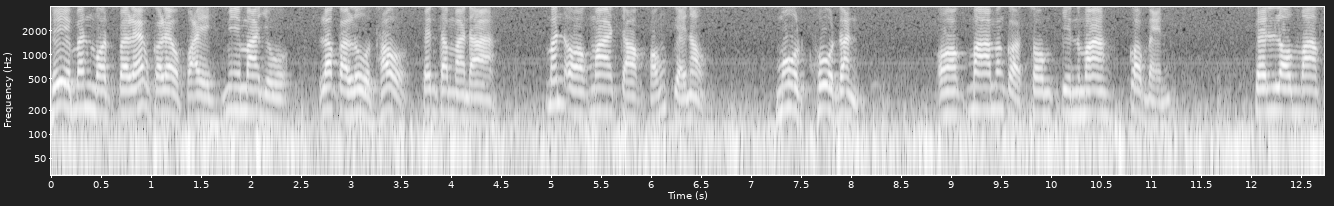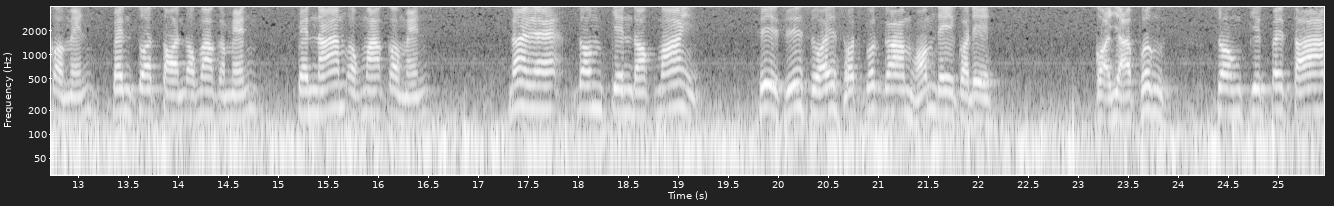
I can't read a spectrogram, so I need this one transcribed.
ที่มันหมดไปแล้วก็แล้วไป มีมาอยู่ แล้วก็รู้เท่าเป็นธรรมดา มันออกมาจากของเปียเน่ามูดคูดนั่นออกมามันก็ส่งกินมาก็เหม็น เป็นลมมาก็เหม็น เป็นตัวตอนออกมาก็เหม็น เป็นน้ำออกมาก็เหม็นนั่นแหละดมกลิ่นดอกไม้ ที่สีสวยสดงดงามหอมดีก็ดี ก็อย่าเพิ่งส่งจิตไปตาม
